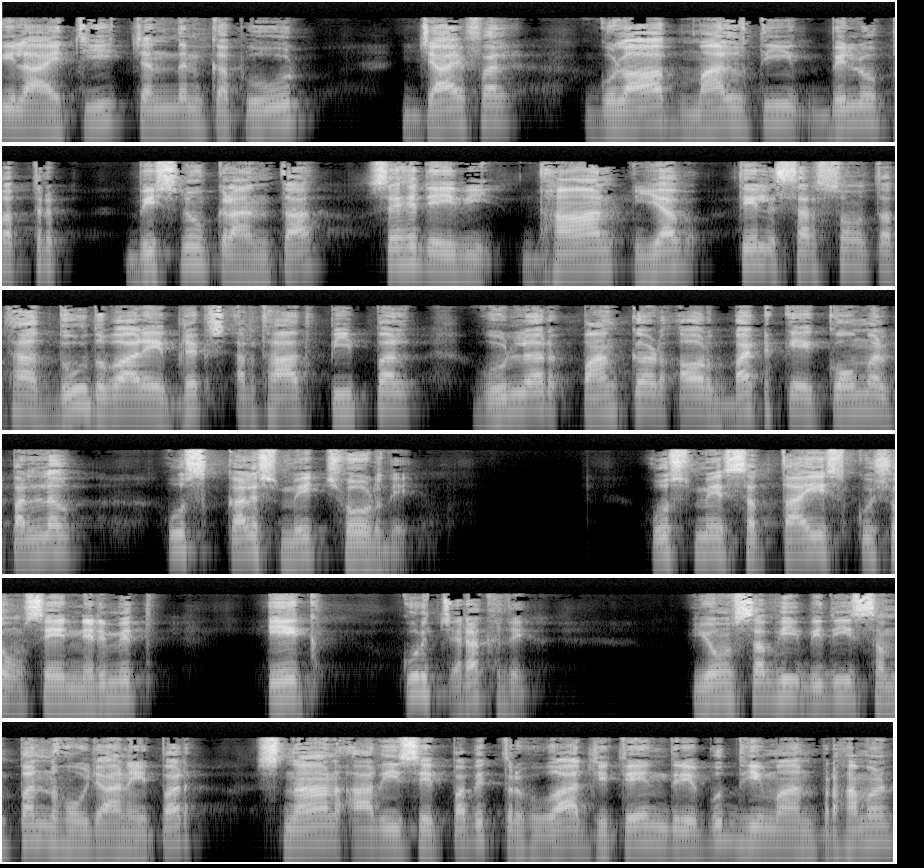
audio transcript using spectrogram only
इलायची, चंदन कपूर, जायफल, गुलाब, मालती बिलोपत्र विष्णु क्रांता, सहदेवी, धान, यव, तिल, सरसों तथा दूध वाले वृक्ष अर्थात पीपल, गुलर, पांकड़ और बट के कोमल पल्लव उस कलश में छोड़ दे। उसमें सत्ताईस कुशों से निर्मित एक कुर्च रख दे। यो सभी विधि संपन्न हो जाने पर स्नान आदि से पवित्र हुआ जितेंद्रिय बुद्धिमान ब्राह्मण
